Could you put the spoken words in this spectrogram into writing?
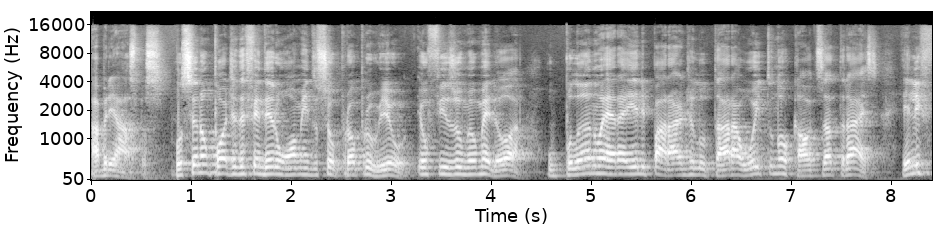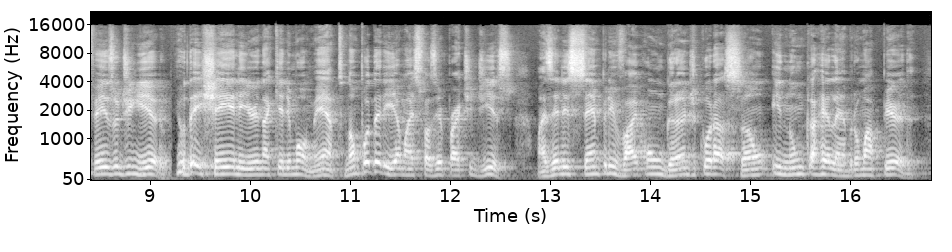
abre aspas. Você não pode defender um homem do seu próprio eu. Eu fiz o meu melhor. O plano era ele parar de lutar há oito nocautes atrás. Ele fez o dinheiro. Eu deixei ele ir naquele momento. Não poderia mais fazer parte disso, mas ele sempre vai com um grande coração e nunca relembra uma perda.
